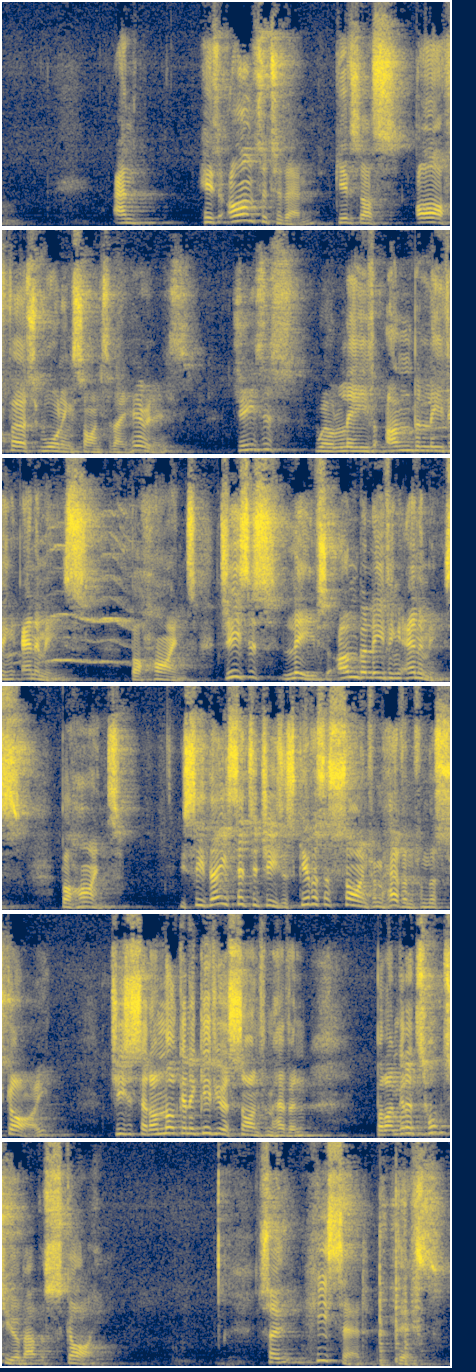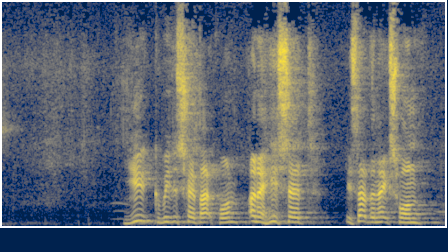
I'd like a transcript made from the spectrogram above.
And his answer to them gives us our first warning sign today. Here it is Jesus will leave unbelieving enemies behind. Jesus leaves unbelieving enemies behind. You see, they said to Jesus, Give us a sign from heaven, from the sky. Jesus said, I'm not going to give you a sign from heaven, but I'm going to talk to you about the sky. So he said this. You, can we just go back one? Oh no, he said, is that the next one?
